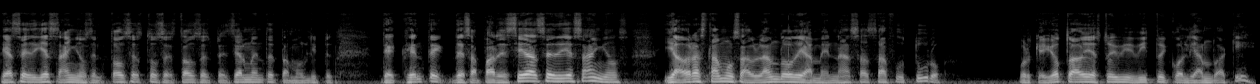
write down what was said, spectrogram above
de hace 10 años en todos estos estados, especialmente Tamaulipas, de gente desaparecida hace 10 años y ahora estamos hablando de amenazas a futuro, porque yo todavía estoy vivito y coleando aquí.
